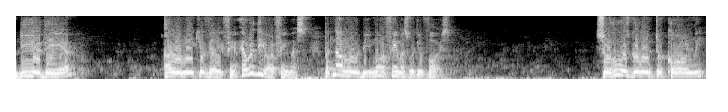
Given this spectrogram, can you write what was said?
Do you dare? I will make you very famous. Already you are famous, but now you will be more famous with your voice. So who is going to call me?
